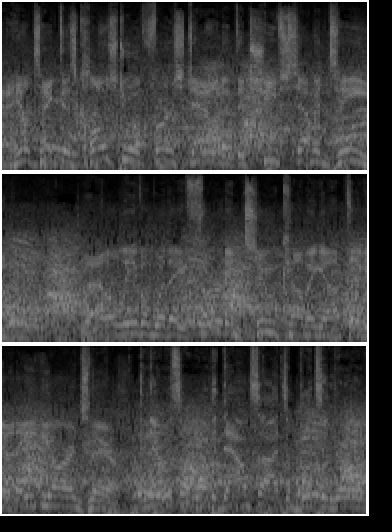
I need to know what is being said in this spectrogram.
And he'll take this close to a first down at the Chiefs 17. That'll leave them with a third and two coming up. They got eight yards there. And there we saw one of the downsides of blitzing during a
